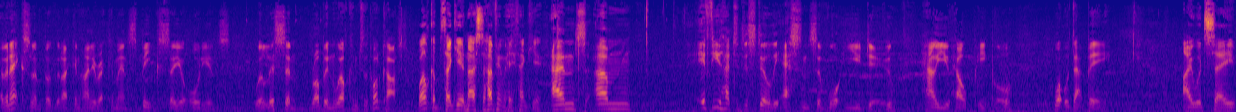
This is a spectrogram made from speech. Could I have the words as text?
of an excellent book that I can highly recommend, Speak So Your Audience Will Listen. Robin, welcome to the podcast. Welcome. Thank you. Nice to having me. Thank you. And um, if you had to distill the essence of what you do, how you help people, what would that be? I would say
